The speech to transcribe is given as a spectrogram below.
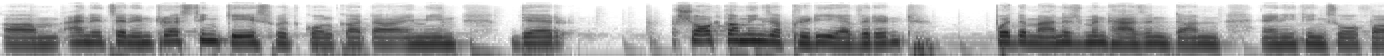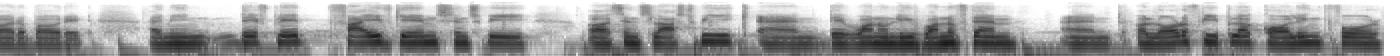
Um, and it's an interesting case with Kolkata. I mean, their shortcomings are pretty evident, but the management hasn't done anything so far about it. I mean, they've played five games since we uh, since last week, and they've won only one of them. And a lot of people are calling for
